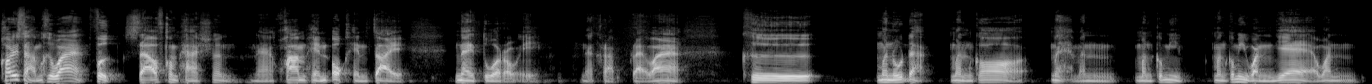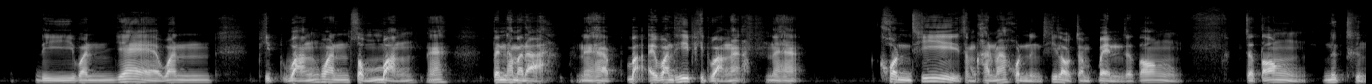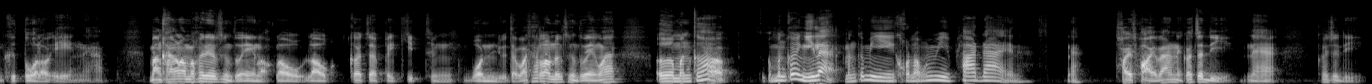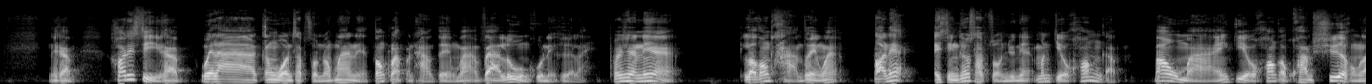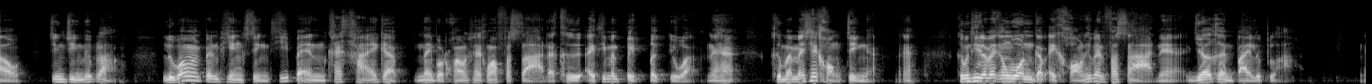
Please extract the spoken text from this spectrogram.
ข้อที่สามคือว่าฝึก self compassion นะความเห็นอกเห็นใจในตัวเราเองนะครับแปลว่าคือ มนุษย์อะมันก็แหมมันมันก็มีมันก็มีวันแย่วันดีวันแย่วันผิดหวังวันสมหวังนะเป็นธรรมดานะครับไอ้วันที่ผิดหวังอะนะฮะคนที่สำคัญมากคนหนึ่งที่เราจำเป็นจะต้องจะต้องนึกถึงคือตัวเราเองนะครับ บางครั้งเราไม่ค่อยนึกถึงตัวเองหรอกเราเราก็จะไปคิดถึงวนอยู่แต่ว่าถ้าเรานึกถึงตัวเองว่า เออมันก็มันก็อย่างนี้แหละ มันก็มีคนเราไม่มีพลาดได้นะ ถอยถอยบ้างเนี่ยก็จะดีนะฮะก็จะดีนะครับข้อที่สี่ครับเวลากังวลสับสนมากๆเนี่ยต้องกลับมาถามตัวเองว่า value ของคุณเนี่ยคืออะไร เพราะฉะนั้นเนี่ยเราต้องถามตัวเองว่า ตอนเนี้ยไอสิ่งที่เราสับสนอยู่เนี่ยมันเกี่ยวข้องกับเป้าหมายเกี่ยวข้องกับความเชื่อของเราจริง ๆ หรือเปล่า หรือว่ามันเป็นเพียงสิ่งที่เป็นคล้ายๆ กับในบทความใช้คำว่าฟาซาดอะคือไอ้ที่มันปิดตึกอยู่อะนะฮะคือมันไม่ใช่ของจริงอะนะคือบางทีเราไปกังวลกับไอ้ของที่เป็นฟาซาดเนี่ยเยอะเกินไปหรือเปล่า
